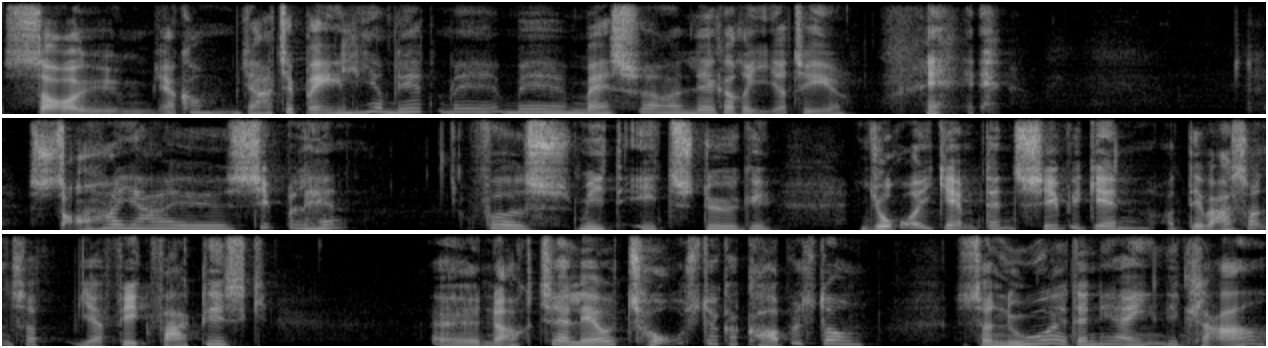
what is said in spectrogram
Så øh, jeg, kom, jeg er tilbage lige om lidt med, med masser af lækkerier til jer. så har jeg øh, simpelthen fået smidt et stykke jord igennem den sip igen, og det var sådan, så jeg fik faktisk øh, nok til at lave to stykker cobblestone. Så nu er den her egentlig klaret.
